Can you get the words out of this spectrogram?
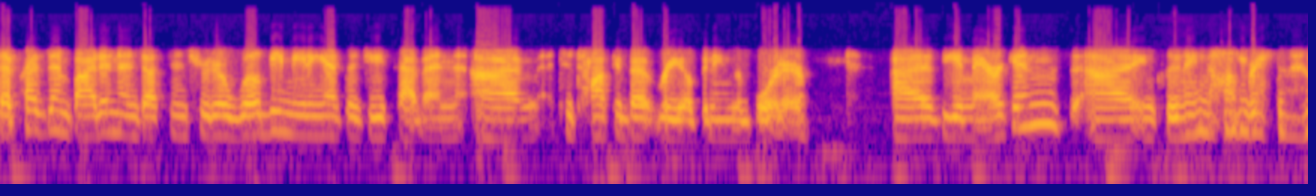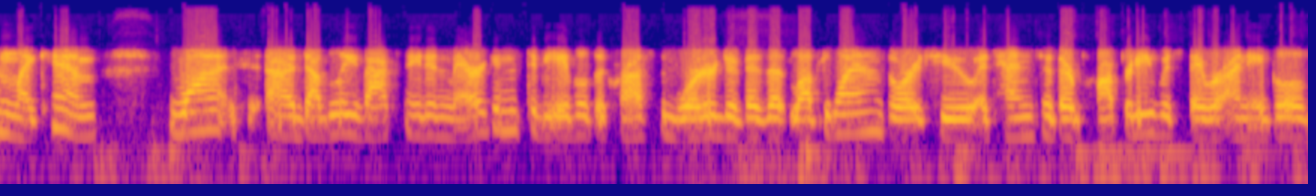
that President Biden and Justin Trudeau will be meeting at the G7 um, to talk about reopening the border. Uh, the Americans, uh, including congressmen like him, want uh, doubly vaccinated Americans to be able to cross the border to visit loved ones or to attend to their property, which they were unable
